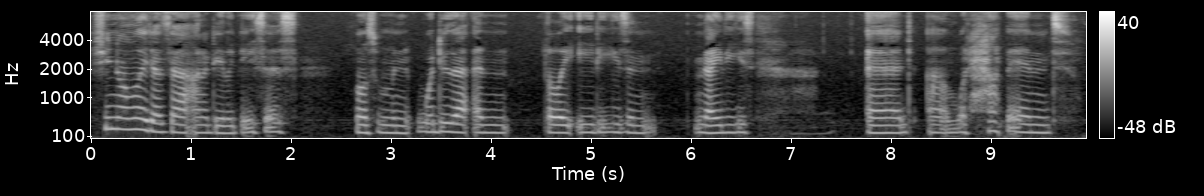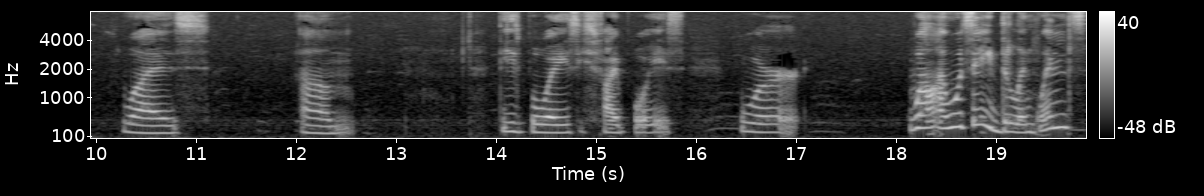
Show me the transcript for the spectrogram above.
she normally does that on a daily basis. Most women would do that in the late 80s and 90s. And um, what happened was um, these boys, these five boys, were, well, I would say delinquents,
